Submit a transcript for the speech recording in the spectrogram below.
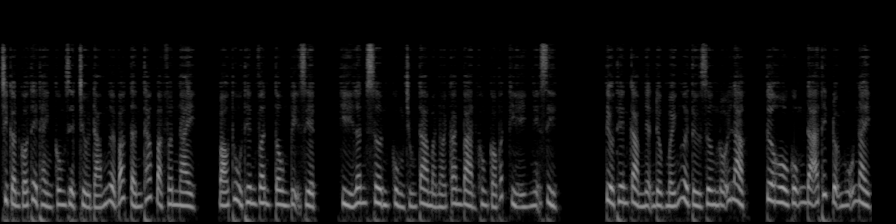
chỉ cần có thể thành công diệt trừ đám người Bắc Tấn Thác Bạt Vân này, báo thù Thiên Vân Tông bị diệt, Kỳ Lân Sơn cùng chúng ta mà nói căn bản không có bất kỳ ý nghĩa gì. Tiểu Thiên cảm nhận được mấy người từ dương lỗi lạc, tựa hồ cũng đã thích đội ngũ này,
